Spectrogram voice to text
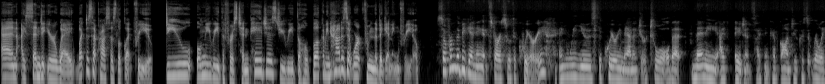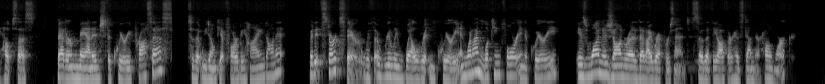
and I send it your way. What does that process look like for you? Do you only read the first 10 pages? Do you read the whole book? I mean, how does it work from the beginning for you? So from the beginning, it starts with a query and we use the query manager tool that many agents I think have gone to because it really helps us better manage the query process so that we don't get far behind on it. But it starts there with a really well written query. And what I'm looking for in a query is one, a genre that I represent so that the author has done their homework.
